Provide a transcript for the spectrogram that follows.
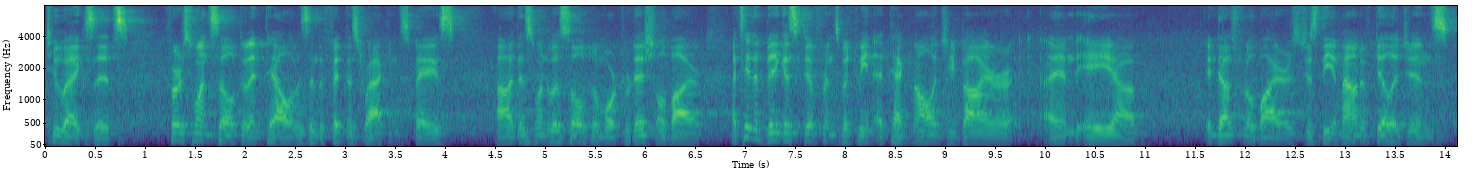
two exits. First one sold to Intel, it was in the fitness tracking space. Uh, this one was sold to a more traditional buyer. I'd say the biggest difference between a technology buyer and a uh, industrial buyer is just the amount of diligence,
